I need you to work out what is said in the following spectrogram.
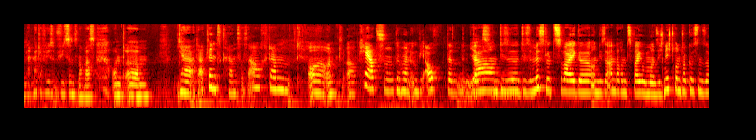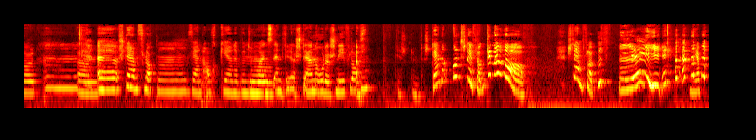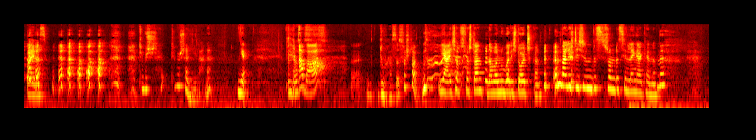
Lametta, wie, wie sonst noch was. Und ähm, ja, der Adventskranz ist auch dann. Äh, und äh, Kerzen gehören irgendwie auch dann mit Ja, dazu. und diese, diese Mistelzweige und diese anderen Zweige, wo man sich nicht drunter küssen soll. Ähm, Äh, Sternflocken werden auch gerne benutzt. du meinst entweder Sterne oder Schneeflocken? Ja, stimmt. Sterne und Schneeflocken, genau! Sternflocken. Yay! Ja, beides. typisch, typischer Lila, ne? Ja. Aber du hast es verstanden. Ja, ich habe es verstanden, aber nur weil ich Deutsch kann. Und weil ich dich ein bisschen, schon ein bisschen länger kenne.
